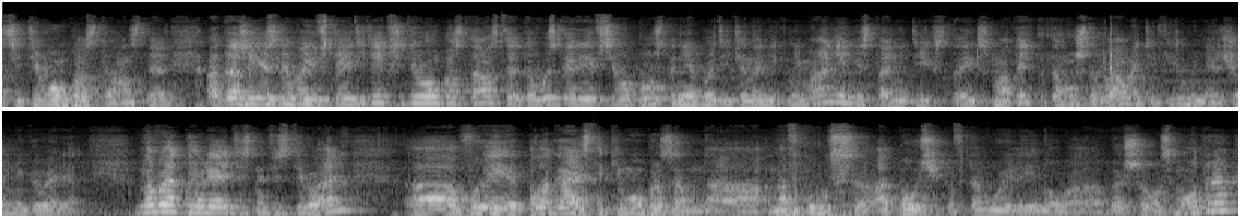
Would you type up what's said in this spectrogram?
сетевом пространстве. А даже если вы и встретите их в сетевом пространстве, то вы, скорее всего, просто не обратите на них внимания, не станете их, их смотреть, потому что вам эти фильмы ни о чем не говорят. Но вы отправляетесь на фестиваль, вы, полагаясь таким образом на, на вкус отборщиков того или иного большого смотра,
